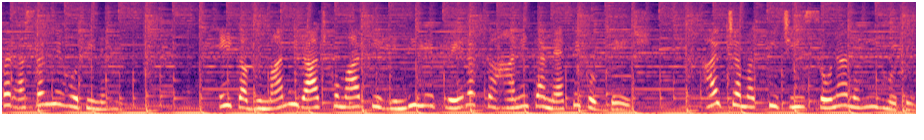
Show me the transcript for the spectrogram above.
पर असल में होती नहीं। एक अभिमानी राजकुमार की हिंदी में प्रेरक कहानी का नैतिक उपदेश, हर चमकती चीज़ सोना नहीं होती,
